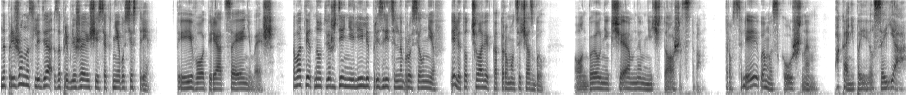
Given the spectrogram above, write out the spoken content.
напряженно следя за приближающейся к Неву сестре. «Ты его переоцениваешь», – В ответ на утверждение Лили презрительно бросил Нев, или тот человек, которым он сейчас был. Он был никчемным ничтожеством, трусливым и скучным, пока не появился я.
